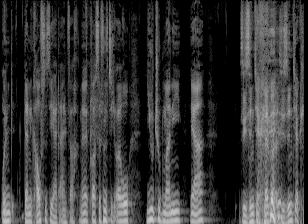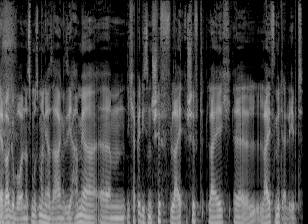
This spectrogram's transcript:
und dann kaufst du sie halt einfach. Ne? Kostet 50 Euro, YouTube Money, ja. Sie sind ja clever, sie sind ja clever geworden, das muss man ja sagen. Sie haben ja, ähm, ich habe ja diesen Shift, Shift live, äh, live miterlebt.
